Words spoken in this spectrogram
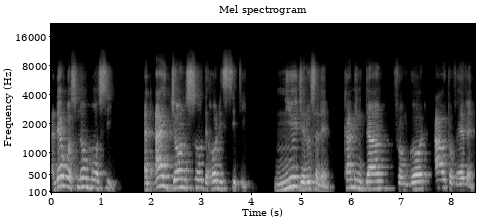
and there was no more sea. And I, John, saw the holy city, New Jerusalem, coming down from God out of heaven,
